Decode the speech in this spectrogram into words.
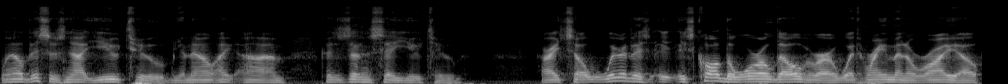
well, this is not YouTube, you know, I because um, it doesn't say YouTube. All right, so where this it's called The World Over with Raymond Arroyo,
